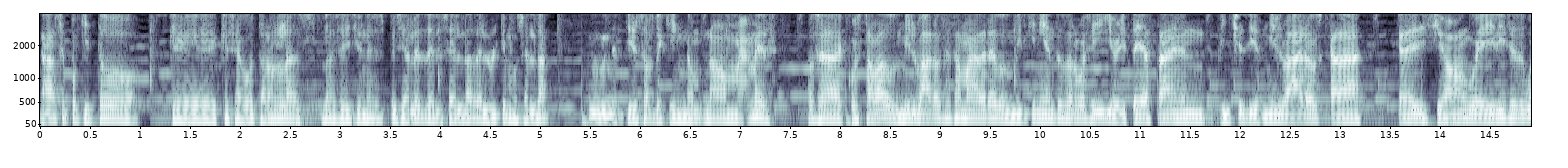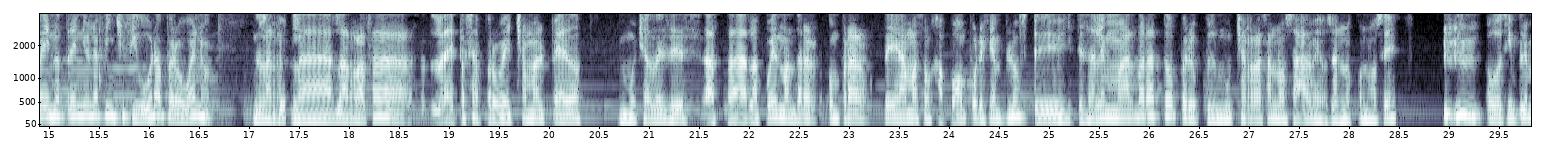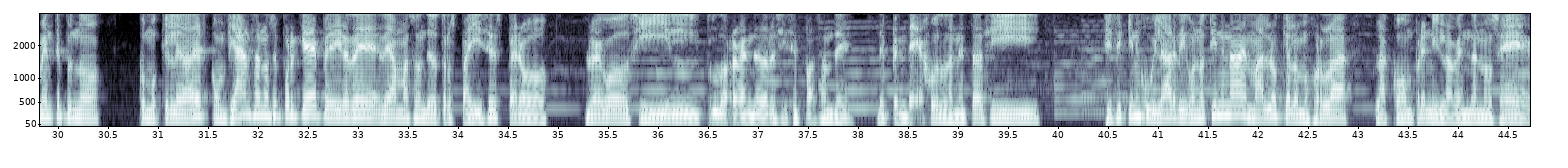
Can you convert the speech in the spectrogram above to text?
hace poquito que, se agotaron las, las ediciones especiales del Zelda, del último Zelda, del Tears of the Kingdom. No mames. O sea, costaba dos mil varos esa madre, dos mil quinientos algo así, y ahorita ya está en pinches diez mil varos cada, cada edición, güey. Y dices, güey, no trae ni una pinche figura, pero bueno, la, la, la raza, la neta se aprovecha mal pedo muchas veces hasta la puedes mandar a comprar de Amazon Japón, por ejemplo, y te sale más barato, pero pues mucha raza no sabe, o sea, no conoce, o simplemente pues no, como que le da desconfianza, no sé por qué, pedir de, Amazon de otros países, pero luego sí pues, los revendedores sí se pasan de, de pendejos, la neta sí, sí se quieren jubilar, digo, no tiene nada de malo que a lo mejor la, la compren y la vendan, no sé,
